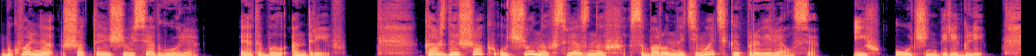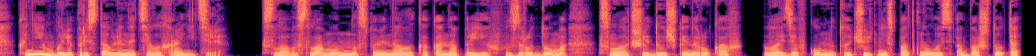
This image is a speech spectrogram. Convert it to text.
буквально шатающегося от горя. Это был Андреев. Каждый шаг ученых, связанных с оборонной тематикой, проверялся. Их очень берегли. К ним были представлены телохранители. Слава Соломоновна вспоминала, как она, приехав из роддома с младшей дочкой на руках, войдя в комнату, чуть не споткнулась обо что-то,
